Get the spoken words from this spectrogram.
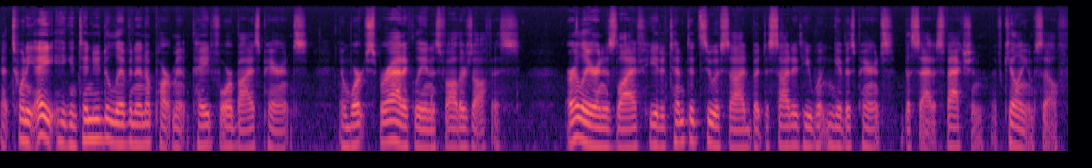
At 28, he continued to live in an apartment paid for by his parents and worked sporadically in his father's office. Earlier in his life, he had attempted suicide but decided he wouldn't give his parents the satisfaction of killing himself.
